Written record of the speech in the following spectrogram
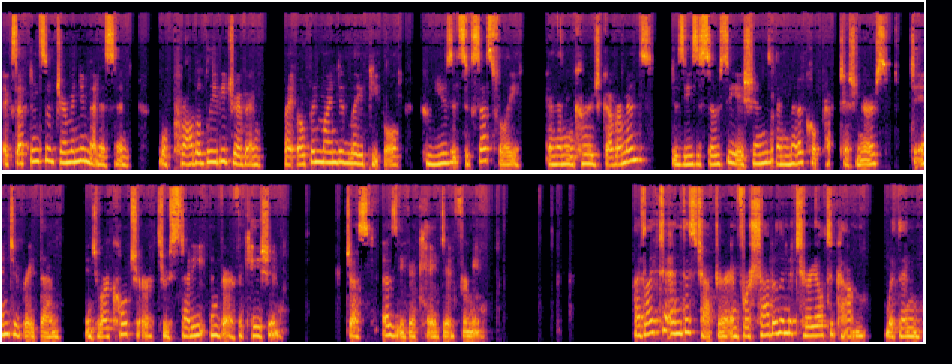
Acceptance of German New Medicine will probably be driven by open-minded lay people who use it successfully and then encourage governments, disease associations, and medical practitioners to integrate them into our culture through study and verification, just as Iga K did for me. I'd like to end this chapter and foreshadow the material to come with an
